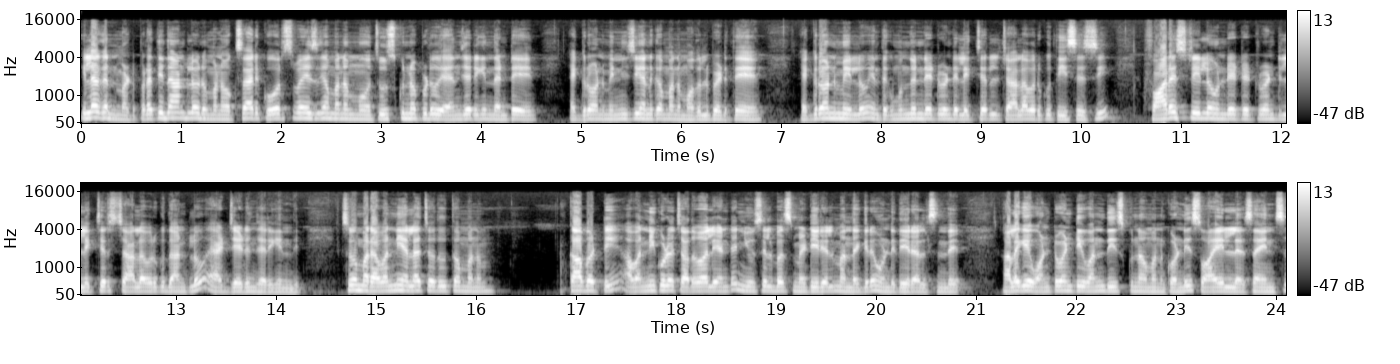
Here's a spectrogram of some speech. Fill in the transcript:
ఇలాగనమాట. ప్రతి దాంట్లోనూ మనం ఒకసారి కోర్స్ వైజ్గా మనం చూసుకున్నప్పుడు ఏం జరిగిందంటే అగ్రోనమీ నుంచి కనుక మనం మొదలు పెడితే అగ్రోనమీలో ఇంతకు ముందు ఉండేటువంటి లెక్చర్లు చాలా వరకు తీసేసి ఫారెస్ట్రీలో ఉండేటటువంటి లెక్చర్స్ చాలా వరకు దాంట్లో యాడ్ చేయడం జరిగింది. సో మరి అవన్నీ ఎలా చదువుతాం మనం? కాబట్టి అవన్నీ కూడా చదవాలి అంటే న్యూ సిలబస్ మెటీరియల్ మన దగ్గర ఉండి తీరాల్సిందే. అలాగే వన్ ట్వంటీ వన్ తీసుకున్నాం అనుకోండి సాయిల్ సైన్స్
